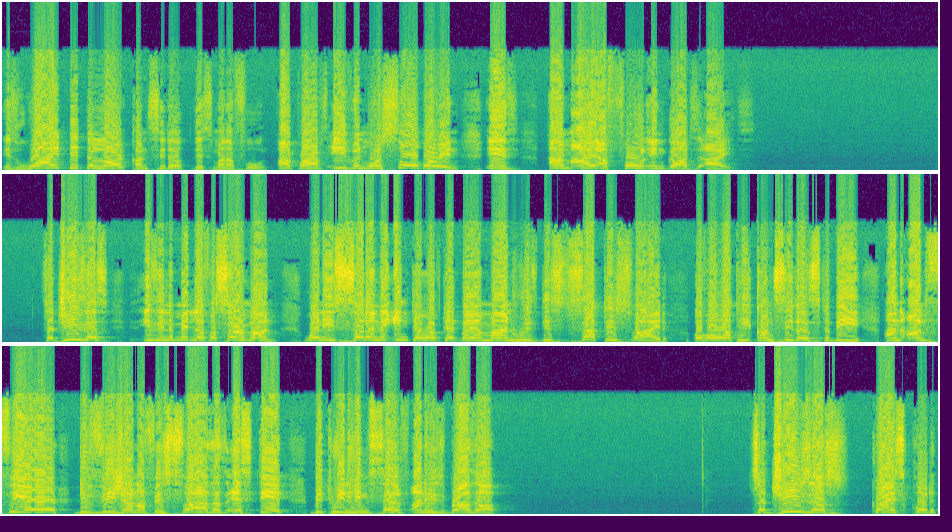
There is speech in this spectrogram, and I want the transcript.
is why did the Lord consider this man a fool? Or perhaps even more sobering is, am I a fool in God's eyes? So Jesus is in the middle of a sermon when he's suddenly interrupted by a man who is dissatisfied over what he considers to be an unfair division of his father's estate between himself and his brother. So Jesus Christ could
